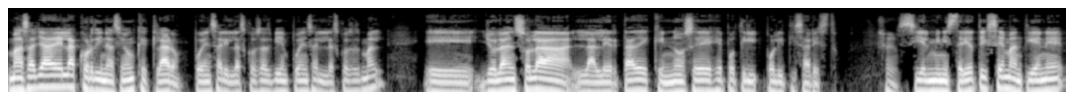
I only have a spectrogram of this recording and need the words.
Más allá de la coordinación, que claro, pueden salir las cosas bien, pueden salir las cosas mal, eh, yo lanzo la, la alerta de que no se deje politizar esto. Sí. Si el Ministerio TIC se mantiene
